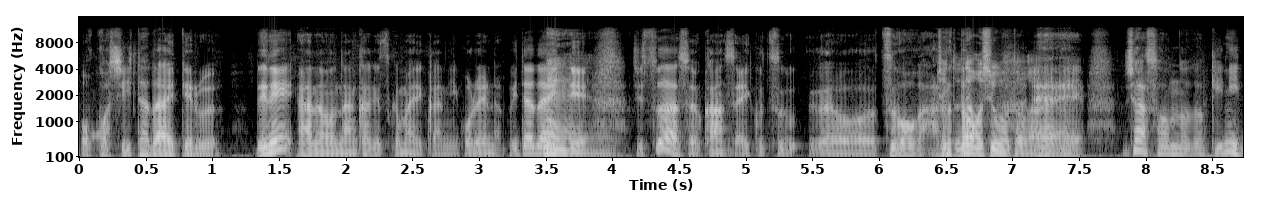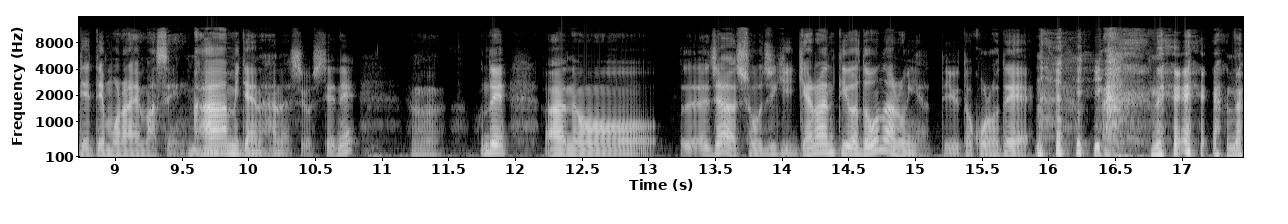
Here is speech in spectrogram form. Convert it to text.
お越しいただいてる。でね、あの、何ヶ月か前かにご連絡いただいて、ええ実はそ関西行く都合都合があると。ちょっとね、お仕事があって。ええじゃあその時に出てもらえませんか、みたいな話をしてね。うん。で、あのーじゃあ正直ギャランティーはどうなるんやっていうところで、ね、あの、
